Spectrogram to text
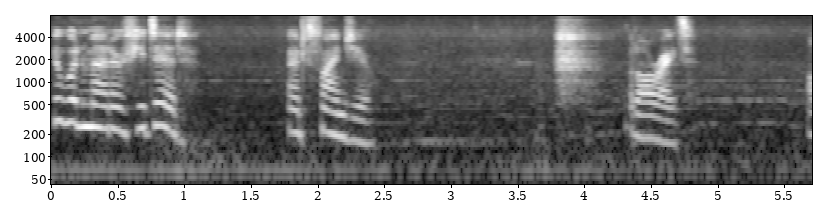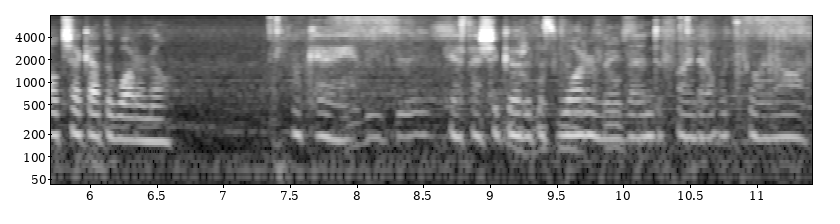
It wouldn't matter if you did. I'd find you. But all right. I'll check out the watermill. Okay. Guess I should go to this watermill then to find out what's going on.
